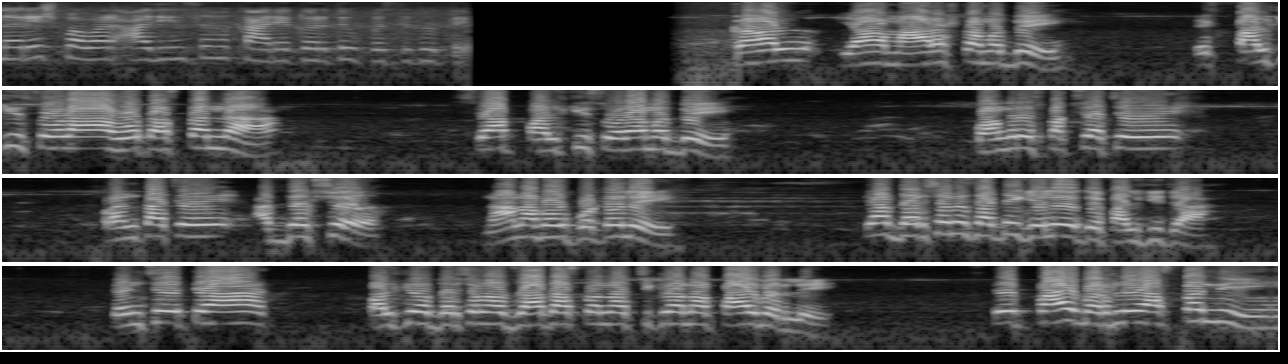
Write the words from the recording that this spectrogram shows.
नरेश पवार आदींसह कार्यकर्ते उपस्थित होते. काल या महाराष्ट्रामध्ये एक पालखी सोहळा होत असताना त्या पालखी सोहळ्यामध्ये काँग्रेस पक्षाचे प्रांताचे अध्यक्ष नानाभाऊ पटोले त्या दर्शनासाठी गेले होते पालखीच्या. त्यांचे त्या पालखीच्या दर्शनात जात असताना चिखलांना पाय भरले. ते पाय भरले असताना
